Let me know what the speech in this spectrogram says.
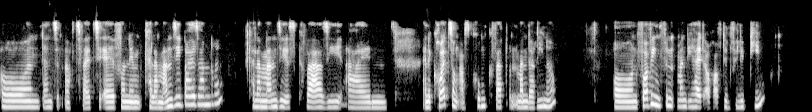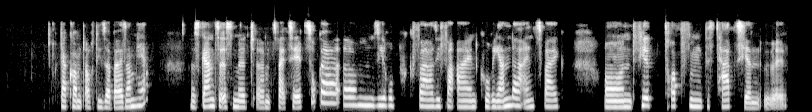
Und dann sind noch zwei CL von dem Calamansi-Balsam drin. Calamansi ist quasi ein, eine Kreuzung aus Kumquat und Mandarine. Und vorwiegend findet man die halt auch auf den Philippinen. Da kommt auch dieser Balsam her. Das Ganze ist mit ähm, zwei Zell Zuckersirup ähm, quasi vereint, Koriander, ein Zweig und vier Tropfen Pistazienöl.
